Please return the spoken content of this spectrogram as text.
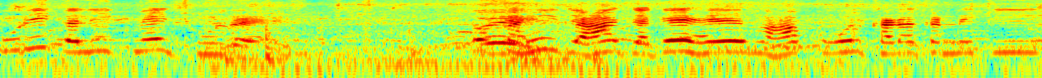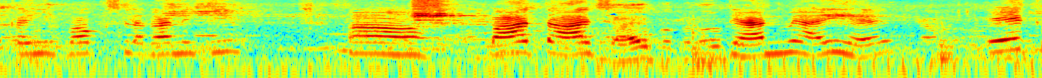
पूरी गली में झूल रहे हैं। तो कहीं जहाँ जगह है वहाँ पोल खड़ा करने की कहीं बॉक्स लगाने की आ, बात आज ध्यान में आई है। एक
